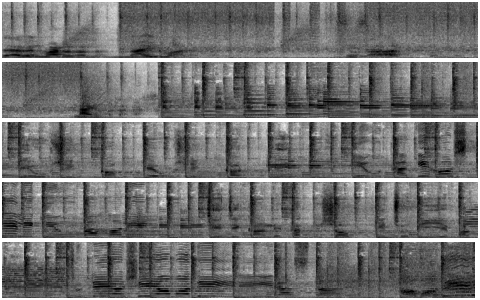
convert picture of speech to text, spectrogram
সেভেন মার্ডার না নাইন মার্ডার। ডলার ফ্রম যত নাই টাকা কেউ শিক্ষক কেউ শিক্ষার্থী। থাকে হোস্টেলে কেউ বাহলে যে যে কানে থাকি সব কিছু দিয়ে ফাঁকি ছুটে আসি আমাদের রাস্তায়। আমাদের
